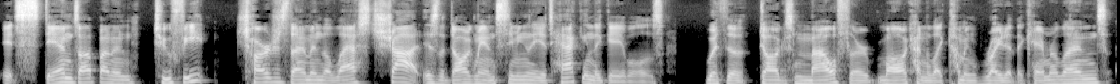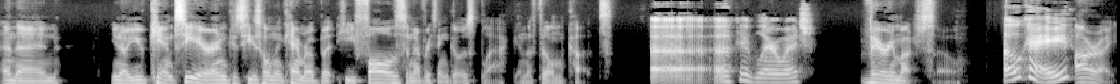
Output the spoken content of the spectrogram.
it stands up on two feet, charges them, and the last shot is the dog man seemingly attacking the Gables with the dog's mouth or maw kind of like coming right at the camera lens, and then you know you can't see Aaron because he's holding the camera, but he falls and everything goes black, and the film cuts. Uh, okay, Blair Witch. Very much so. Okay. All right.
